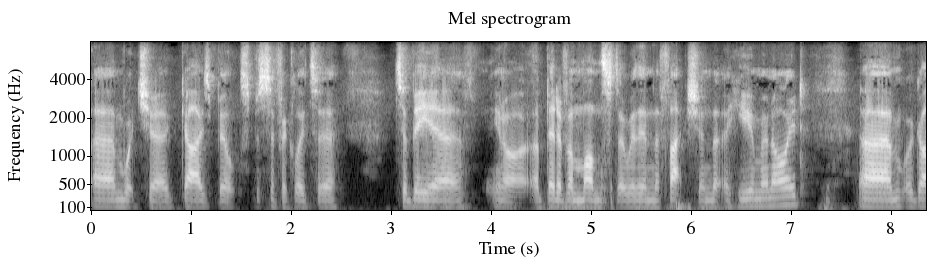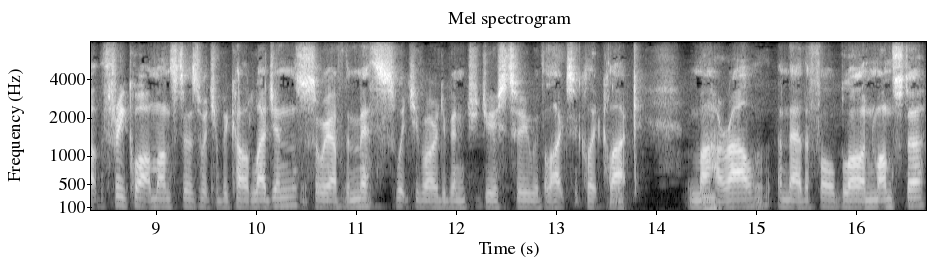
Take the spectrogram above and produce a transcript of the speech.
um, which are guys built specifically to to be a you know a bit of a monster within the faction that are humanoid. Um, we've got the three quarter monsters, which will be called legends. So we have the myths, which you've already been introduced to with the likes of Click Clack Maharal, and they're the full blown monster.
